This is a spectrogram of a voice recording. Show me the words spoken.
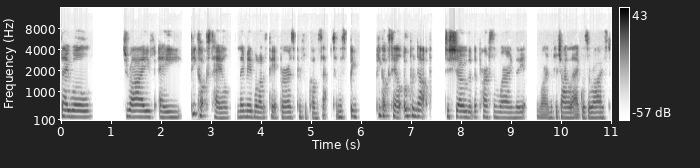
they will drive a peacock's tail. They made one out of paper as proof of concept. And this big peacock's tail opened up to show that the person wearing the wearing the vaginal egg was aroused.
